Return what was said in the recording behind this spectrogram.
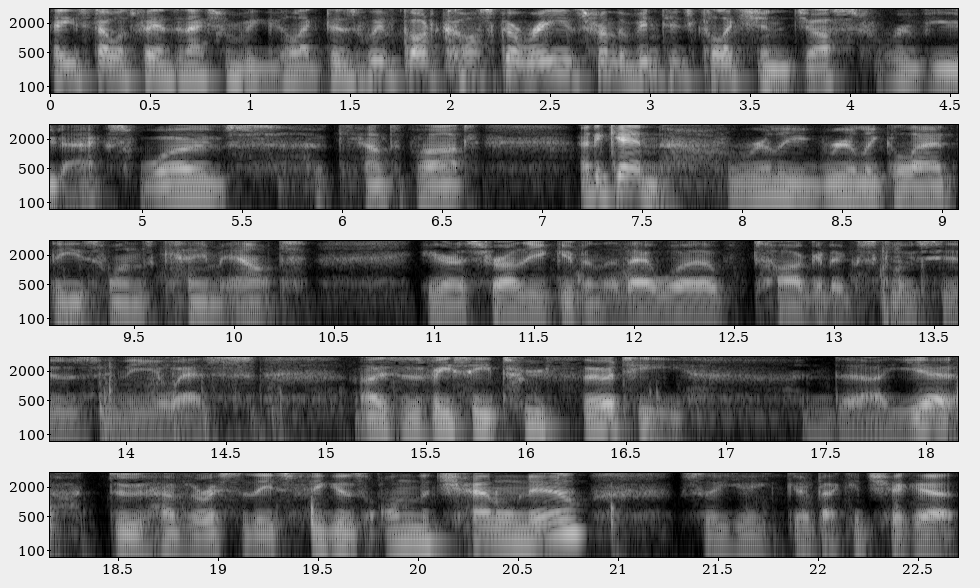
Hey Star Wars fans and action figure collectors, we've got Koska Reeves from the Vintage Collection, just reviewed Axe Woves, her counterpart. And again, really, really glad these ones came out here in Australia, given that they were Target exclusives in the US. Uh, this is VC230, and uh, yeah, I do have the rest of these figures on the channel now, so you go back and check out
